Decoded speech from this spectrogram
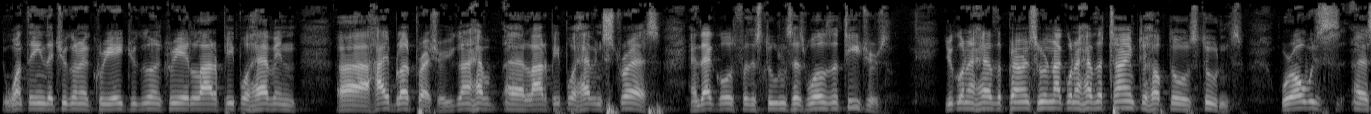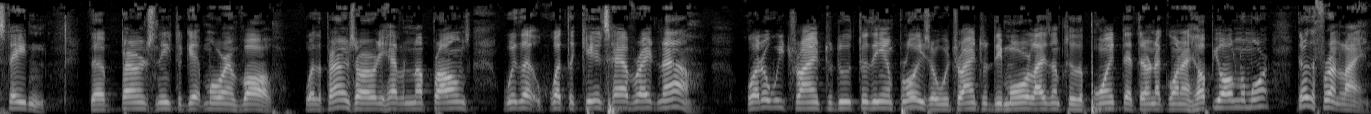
The one thing that you're going to create, you're going to create a lot of people having uh, high blood pressure. You're going to have a lot of people having stress, and that goes for the students as well as the teachers. You're going to have the parents who are not going to have the time to help those students. We're always uh, stating the parents need to get more involved. Well, the parents are already having enough problems with uh, what the kids have right now. What are we trying to do to the employees? Are we trying to demoralize them to the point that they're not going to help you all no more? They're the front line.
